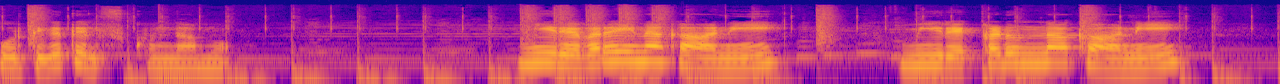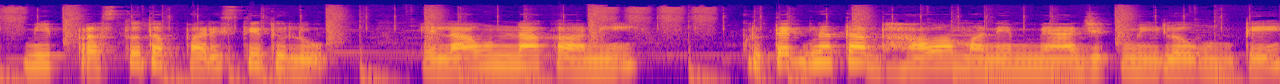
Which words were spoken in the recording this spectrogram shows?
పూర్తిగా తెలుసుకుందాము. మీరెవరైనా కానీ మీరెక్కడున్నా కానీ మీ ప్రస్తుత పరిస్థితులు ఎలా ఉన్నా కానీ కృతజ్ఞత భావం అనే మ్యాజిక్ మీలో ఉంటే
